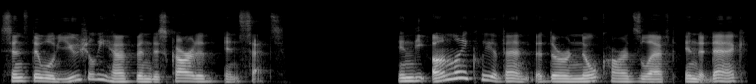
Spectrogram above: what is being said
since they will usually have been discarded in sets. In the unlikely event that there are no cards left in the deck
